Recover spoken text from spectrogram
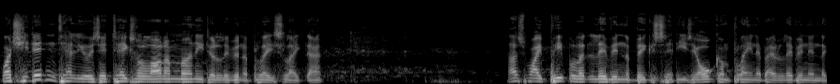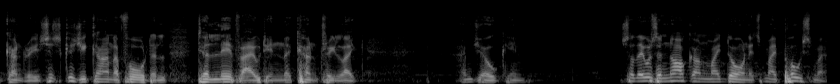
What she didn't tell you is it takes a lot of money to live in a place like that. That's why people that live in the big cities, all complain about living in the country. It's just because you can't afford to, to live out in the country like I'm joking. So there was a knock on my door, and it's my postman.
